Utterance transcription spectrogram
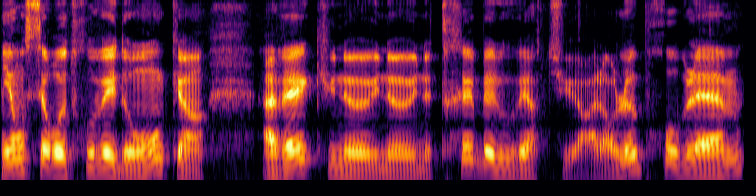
Et on s'est retrouvé donc avec une, très belle ouverture. Alors le problème,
